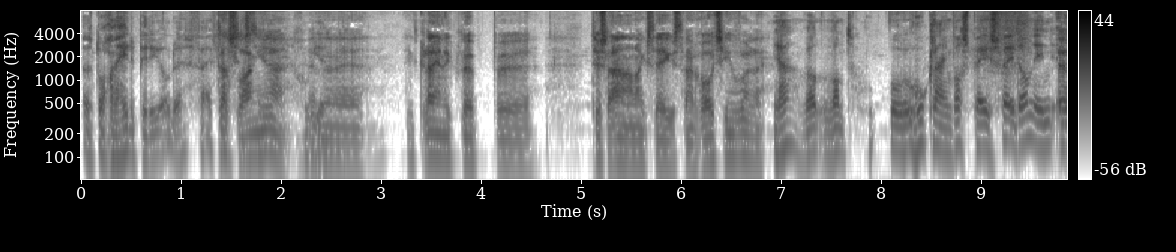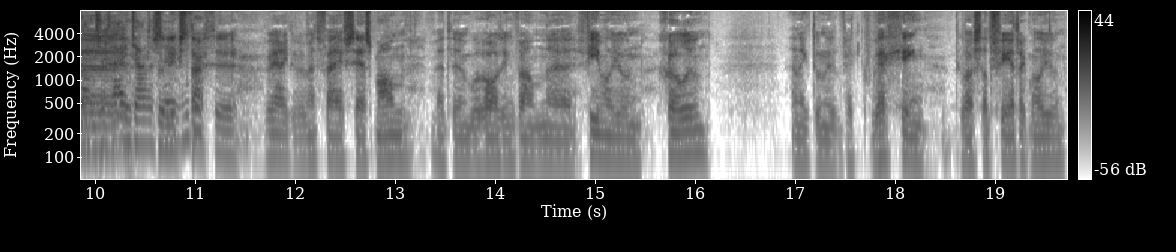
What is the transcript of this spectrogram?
Uh, toch een hele periode, 50, Dat is lang, ja. En, uh, een kleine club tussen aanhalingstekens dan groot zien worden. Ja, want, want hoe, hoe, klein was PSV dan in zeggen, eind jaren Toen 70? ik startte werkten we met vijf, zes man. Met een begroting van 4 miljoen gulden. En ik, toen ik wegging, toen was dat 40 miljoen.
